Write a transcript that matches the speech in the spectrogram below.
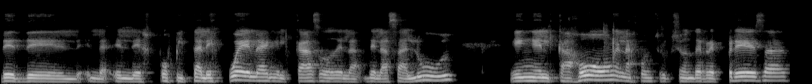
desde el, hospital escuela, en el caso de la, de la salud, en el cajón, en la construcción de represas.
